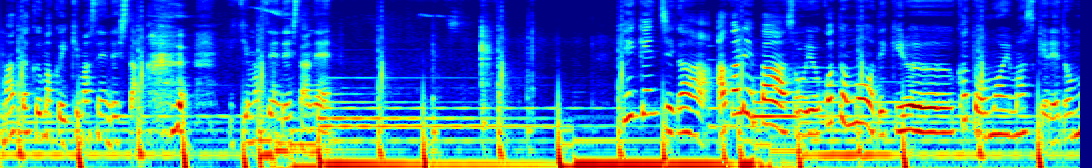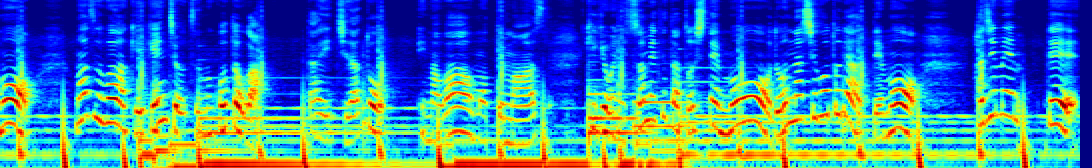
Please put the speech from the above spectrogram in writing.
全くうまくいきませんでした。いきませんでしたね。経験値が上がればそういうこともできるかと思いますけれどもまずは経験値を積むことが第一だと今は思ってます。企業に勤めてたとしてもどんな仕事であっても初めて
